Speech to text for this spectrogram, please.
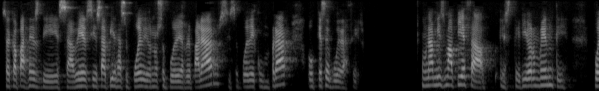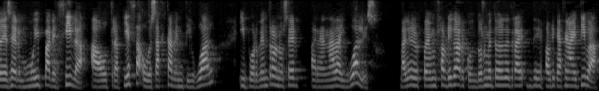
ser capaces de saber si esa pieza se puede o no se puede reparar, si se puede comprar o qué se puede hacer. Una misma pieza exteriormente puede ser muy parecida a otra pieza o exactamente igual y por dentro no ser para nada iguales. Los podemos fabricar con dos métodos de, fabricación aditiva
